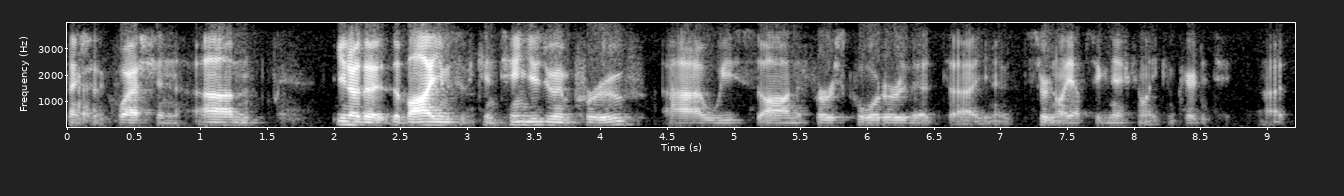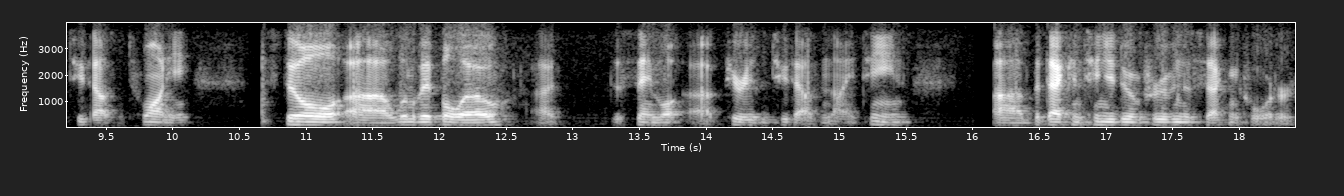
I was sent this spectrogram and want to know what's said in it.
Thanks for the question. Um, You know, the volumes have continued to improve. Uh, we saw in the first quarter that, uh, you know, certainly up significantly compared to uh, 2020. Still, a little bit below the same period in 2019. but That continued to improve in the second quarter.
